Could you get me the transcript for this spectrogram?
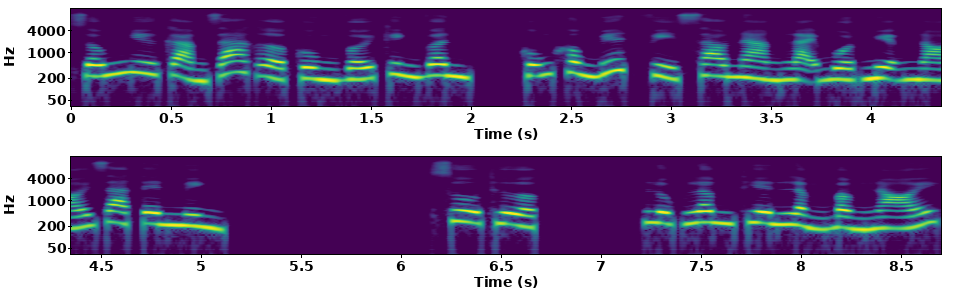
Giống như cảm giác ở cùng với Kinh Vân, cũng không biết vì sao nàng lại buột miệng nói ra tên mình. Du Thược, Lục Lâm Thiên lẩm bẩm nói,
